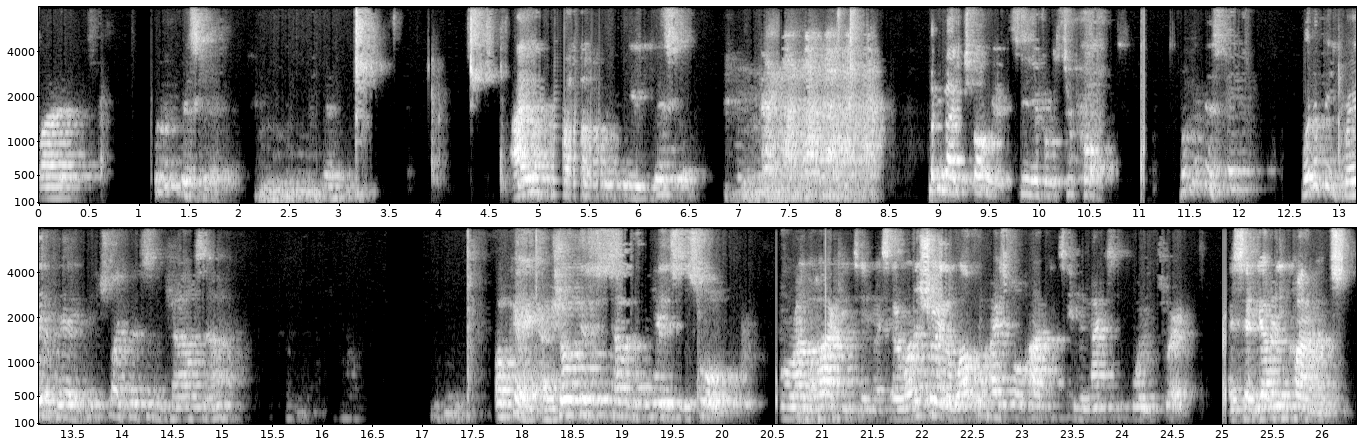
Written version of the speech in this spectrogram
But look at this kid. I would probably be this kid. Putting my toe in, seeing if it was too cold. Look at this thing. Wouldn't it be great if we had a beach like this in the Charles now? Okay, I showed this to some of the kids in school who were on the hockey team. I said, I want to show you the Waltham High School hockey team in 1943. I said, you have any comments?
